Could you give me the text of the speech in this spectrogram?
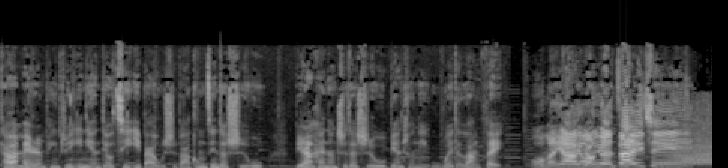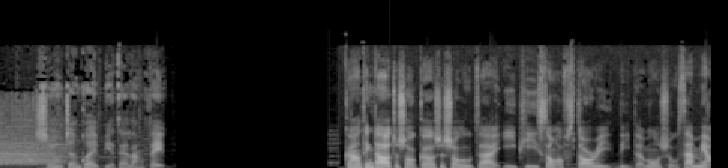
台湾每人平均一年丢弃一百五十八公斤的食物，别人还能吃的食物变成你无谓的浪费。我们要永远在一起。食物珍贵，别再浪费。刚刚听到的这首歌是收录在 EP《Song of Story》里的《默数三秒》。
